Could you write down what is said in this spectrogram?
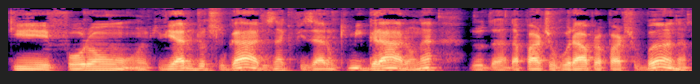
que foram que vieram de outros lugares, né, que fizeram que migraram, né, do, da, da parte rural para a parte urbana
